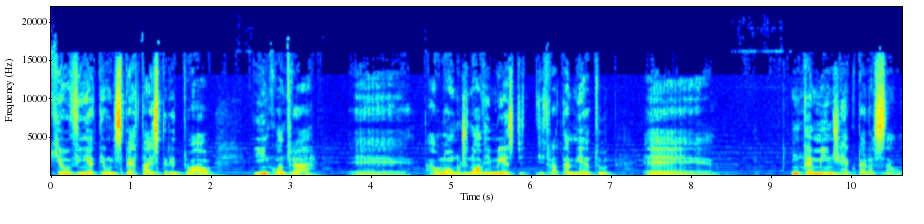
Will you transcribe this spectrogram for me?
que eu vim a ter um despertar espiritual e encontrar, é, ao longo de nove meses de, de tratamento, é, um caminho de recuperação.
